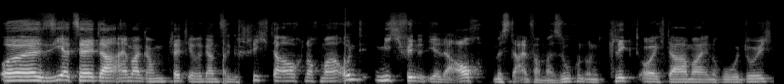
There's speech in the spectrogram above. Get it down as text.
Äh, sie erzählt da einmal komplett ihre ganze Geschichte auch nochmal. Und mich findet ihr da auch. Müsst ihr einfach mal suchen und klickt euch da mal in Ruhe durch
